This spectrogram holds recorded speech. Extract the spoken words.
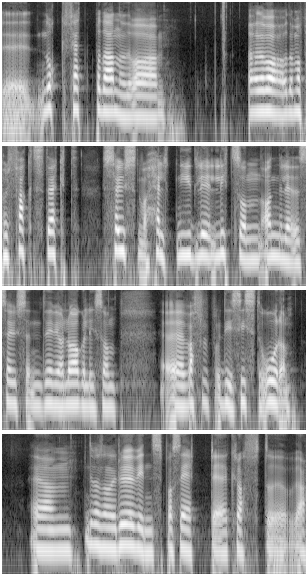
eh, nok fett på den, og det var, det var, den var perfekt stekt. Sausen var helt nydelig. Litt sånn annerledes saus enn det vi har laga liksom, eh, i hvert fall de siste årene. Um, det var sånn rødvinsbasert eh, kraft. og ja.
